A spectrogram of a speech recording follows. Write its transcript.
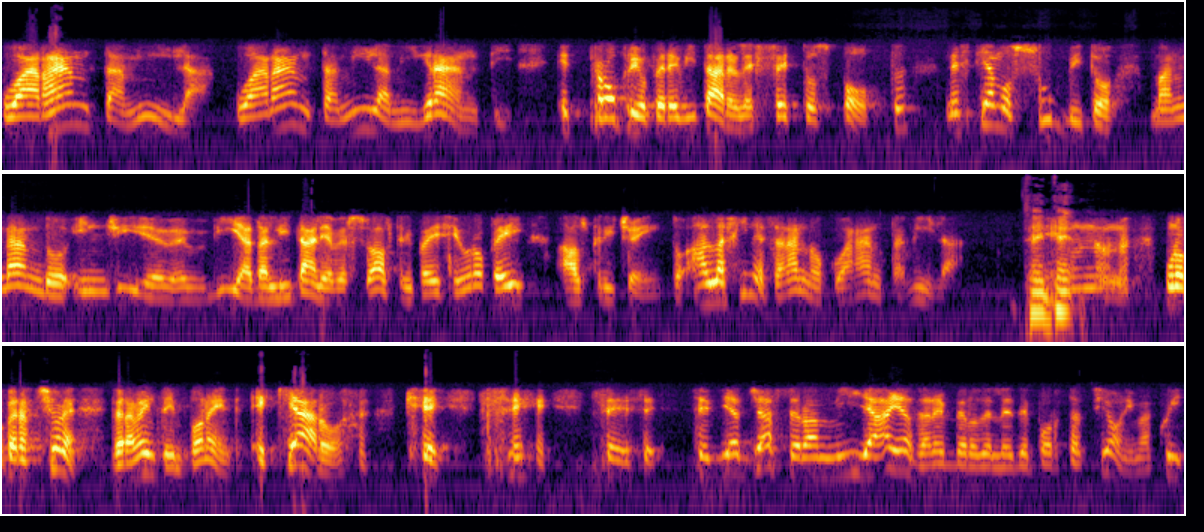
40.000, 40.000 migranti e proprio per evitare l'effetto spot ne stiamo subito mandando in gi- eh, via dall'Italia verso altri paesi europei altri 100. Alla fine saranno 40.000. Sente- È un- un- un'operazione veramente imponente. È chiaro che se, se- se- se viaggiassero a migliaia sarebbero delle deportazioni, ma qui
